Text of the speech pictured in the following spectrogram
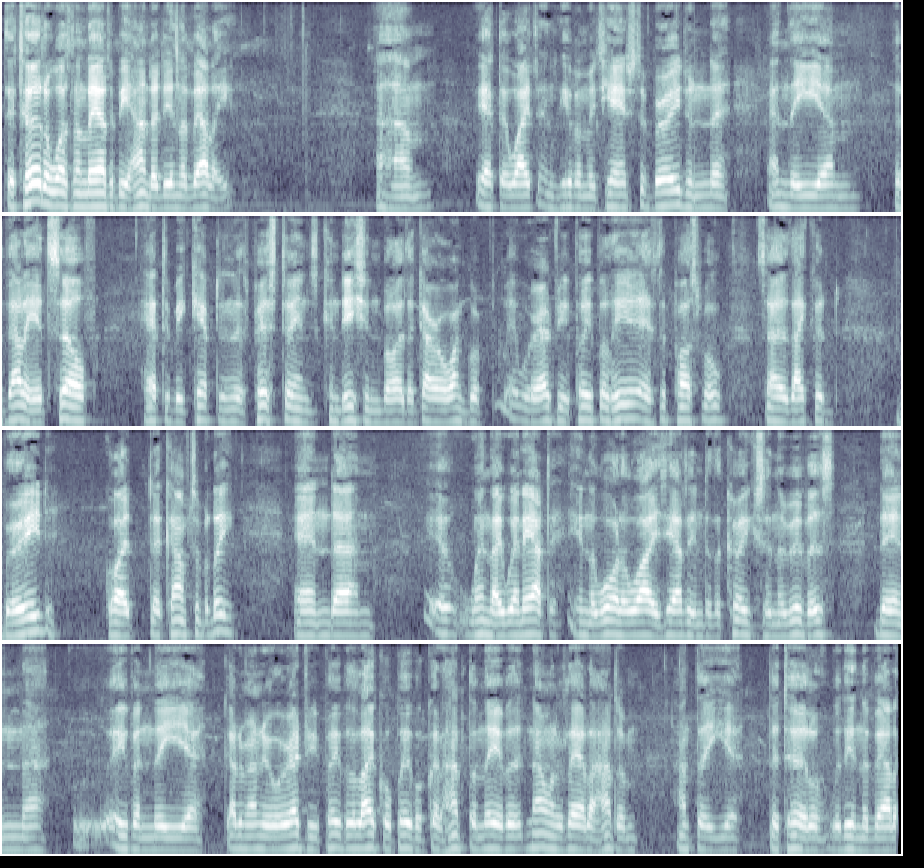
the turtle wasn't allowed to be hunted in the valley. Um, you had to wait and give them a chance to breed, and the, and the um, the valley itself had to be kept in as pristine condition by the Gurrawanga Wiradjuri people here as possible, so they could breed quite uh, comfortably, and um, when they went out in the waterways, out into the creeks and the rivers, then uh, even the uh, Wiradjuri people, the local people, could hunt them there, but no one was allowed to hunt them, hunt the uh, the turtle within the valley.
